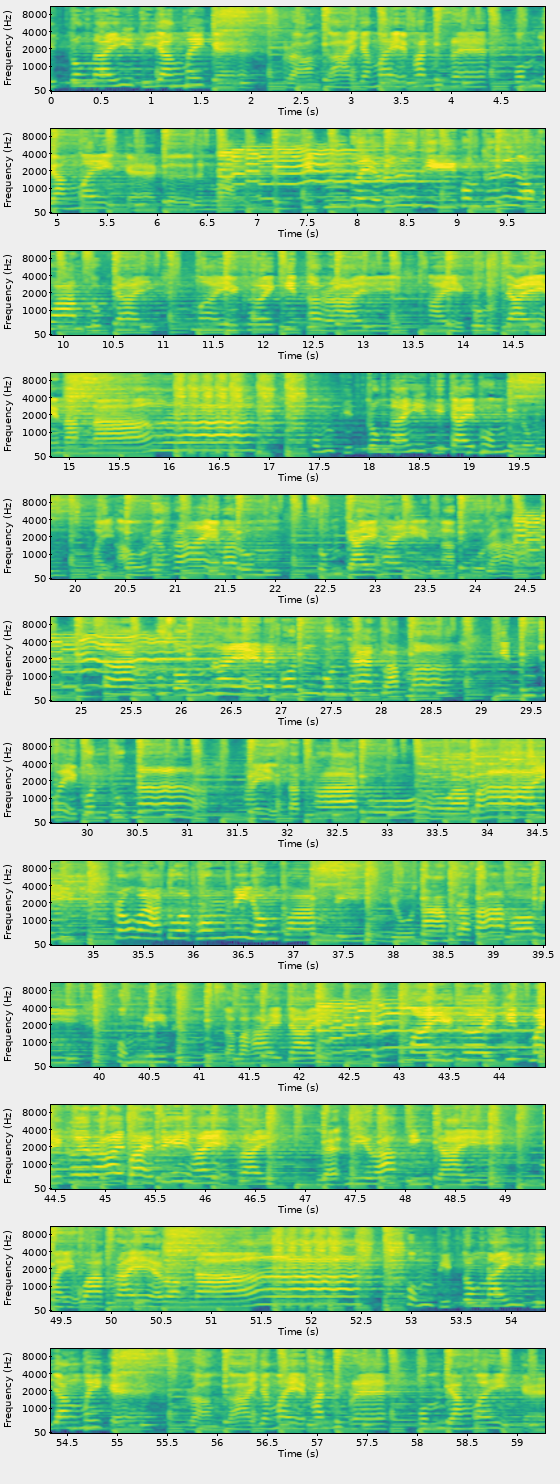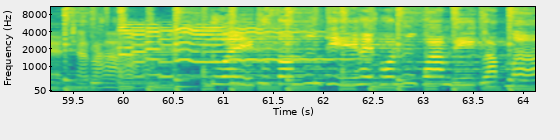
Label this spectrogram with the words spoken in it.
ผิดตรงไหนที่ยังไม่แก่ ร่างกายยังไม่พันแปร ผมยังไม่แก่เกินวัยผิดด้วยหรือที่ผมถือเอาความสุขใจ ไม่เคยคิดอะไร ให้กลุ่มใจหนักหนา ผมผิดตรงไหนที่ใจผมหนุ่ม ไม่เอาเรื่องร้ายมารุม สมใจให้หนักอุรา สร้างกุศลให้ได้ผลบุญแทนกลับมา คิด วยคนทุกหน้า ให้ศรัทธาทั่วไป เพราะว่าตัวผมนิยมความดี อยู่ตามประษาพอมี ผมนี้ถึงสบายใจ ไม่เคยคิดไม่เคยร้ายป้ายสีให้ใคร และมีรักจริงใจ ไม่ว่าใครหรอกนา ผมผิดตรงไหนที่ยังไม่แก่ ร่างกายยังไม่พันแปร ผมยังไม่แก่ชรา ด้วยกุศลที่ให้ผลความดีกลับมา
